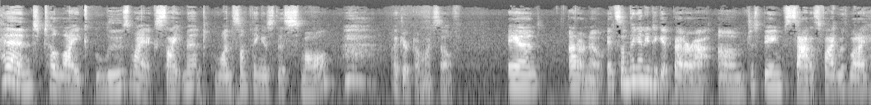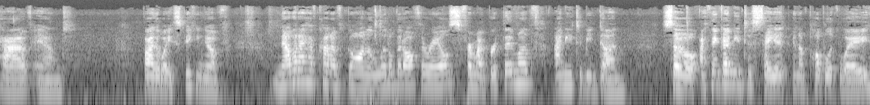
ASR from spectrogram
tend to like lose my excitement when something is this small. I dripped on myself. And I don't know. It's something I need to get better at. Um, just being satisfied with what I have. And by the way, speaking of, now that I have kind of gone a little bit off the rails for my birthday month, I need to be done. So I think I need to say it in a public way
